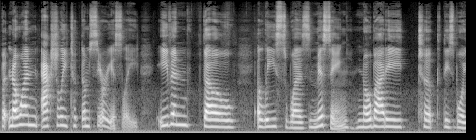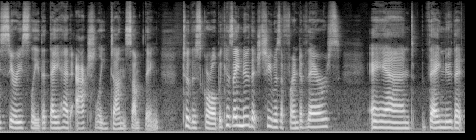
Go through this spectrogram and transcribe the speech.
but no one actually took them seriously, even though Elyse was missing, nobody took these boys seriously that they had actually done something to this girl because they knew that she was a friend of theirs and they knew that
